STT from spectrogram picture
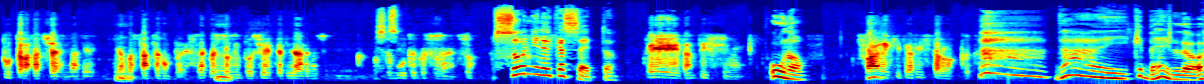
tutta la faccenda, che, che, è mm. abbastanza complessa. E questo mm. libro cerca di dare un contributo in questo senso. Sogni nel cassetto? Eh, tantissimi. Uno fare chitarrista rock. dai, che bello!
